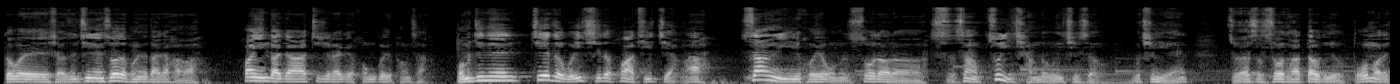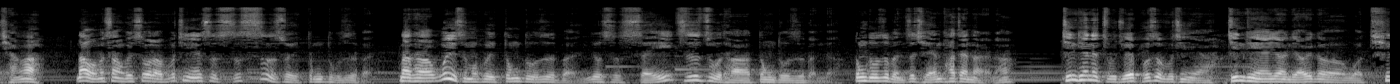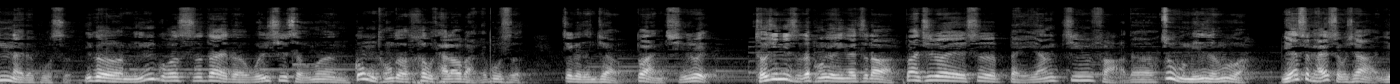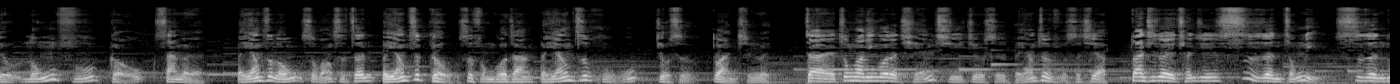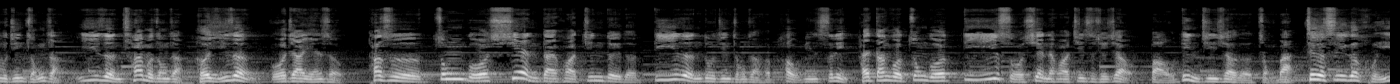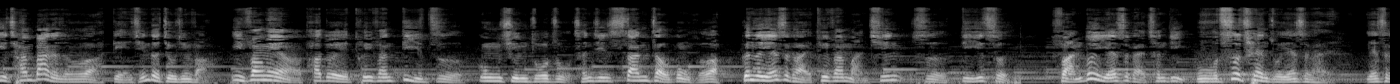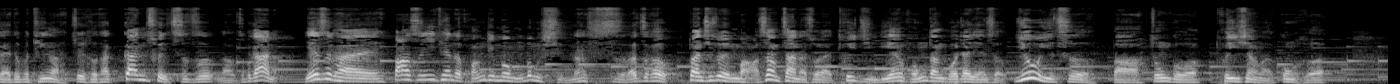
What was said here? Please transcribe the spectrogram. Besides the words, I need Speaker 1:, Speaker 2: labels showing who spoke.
Speaker 1: 各位小镇青年说的朋友，大家好啊！欢迎大家继续来给红鬼捧场。我们今天接着围棋的话题讲啊。上一回我们说到了史上最强的围棋手吴清源，主要是说他到底有多么的强啊。那我们上回说了，吴清源是十四岁东渡日本。那他为什么会东渡日本？又是谁资助他东渡日本的？东渡日本之前他在哪儿呢？今天的主角不是吴清源啊，今天要聊一个我听来的故事，一个民国时代的围棋手们共同的后台老板的故事。这个人叫段祺瑞。熟悉历史的朋友应该知道啊，段祺瑞是北洋军阀的著名人物啊。袁世凯手下有龙、虎、狗三个人。北洋之龙是王世贞，北洋之狗是冯国璋，北洋之虎就是段祺瑞。在中华民国的前期，就是北洋政府时期啊，段祺瑞曾经四任总理、四任陆军总长、一任参谋总长和一任国家元首。他是中国现代化军队的第一任陆军总长和炮兵司令，还当过中国第一所现代化军事学校保定军校的总办。这个是一个毁誉参半的人物啊，典型的旧军阀。一方面啊，他对推翻帝制功勋卓著，曾经三造共和啊，跟着袁世凯推翻满清是第一次；反对袁世凯称帝，五次劝阻袁世凯，袁世凯都不听啊，最后他干脆辞职，老子不干了。袁世凯八十一天的皇帝梦梦醒了，死了之后，段祺瑞马上站了出来，推举李彦宏当国家元首，又一次把中国推向了共和。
